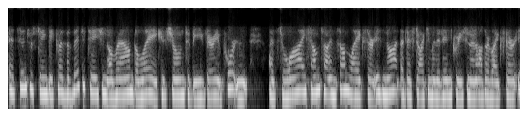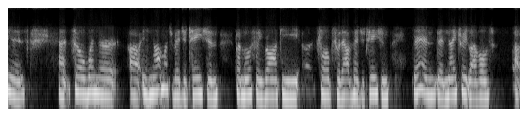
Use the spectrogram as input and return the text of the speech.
it's interesting because the vegetation around the lake has shown to be very important as to why sometimes some lakes there is not a documented increase and in other lakes there is. Uh, so when there uh, is not much vegetation, but mostly rocky uh, slopes without vegetation, then the nitrate levels uh,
